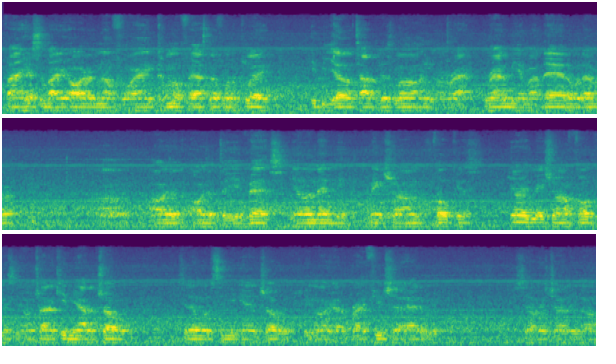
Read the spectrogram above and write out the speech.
If I ain't hit somebody hard enough or I ain't come up fast enough on the play, he'd be yelling top of his lung, you know, ra- around me and my dad or whatever. Um, always, always at the events, yelling at me, make sure I'm focused. He always make sure I'm focused, you know, trying to keep me out of trouble. He didn't want to see me get in trouble. You know, I got a bright future ahead of me. So always trying to, you know,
